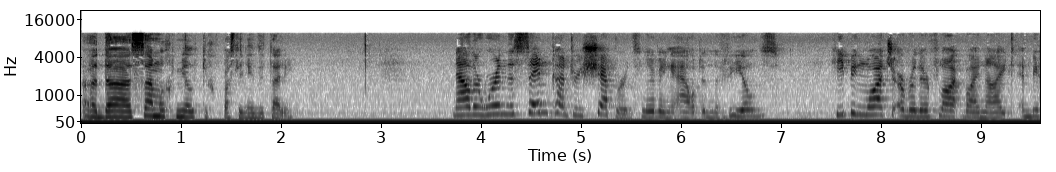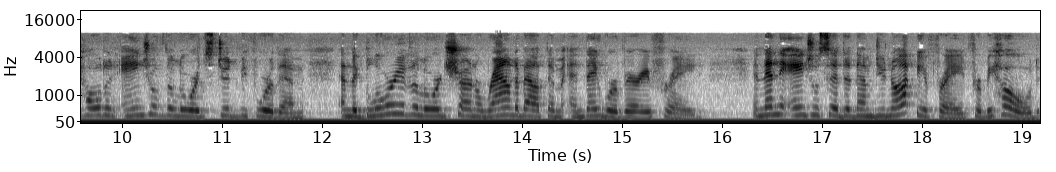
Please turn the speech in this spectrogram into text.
А, До самых мелких последних деталей. Now there were in the same country shepherds living out in the fields, keeping watch over their flock by night. And behold, an angel of the Lord stood before them, and the glory of the Lord shone around about them, and they were very afraid. And then the angel said to them, Do not be afraid, for behold,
